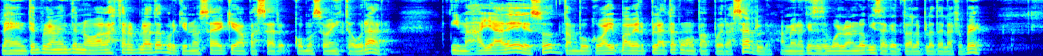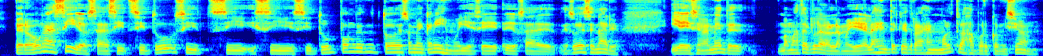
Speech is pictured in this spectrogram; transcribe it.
la gente probablemente no va a gastar plata porque no sabe qué va a pasar, cómo se va a instaurar. Y más allá de eso, tampoco va a haber plata como para poder hacerlo, a menos que se vuelvan locos y saquen toda la plata de la FP. Pero aún así, o sea, si, si tú, si, si, si, si tú pongas todos esos mecanismos y ese, o sea, esos escenarios, y adicionalmente, vamos a estar claros, la mayoría de la gente que trabaja en mall trabaja por comisión.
